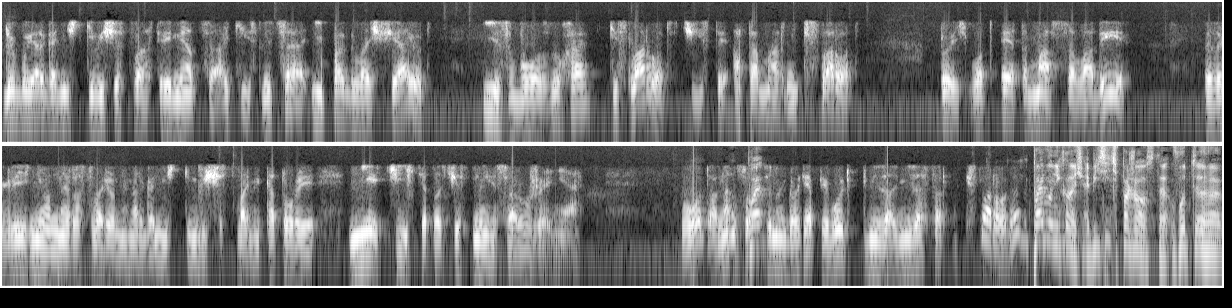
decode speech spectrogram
любые органические вещества стремятся окислиться и поглощают из воздуха кислород, чистый атомарный кислород. То есть вот эта масса воды, загрязненная растворенными органическими веществами, которые не чистят очистные сооружения, вот она, собственно говоря, приводит к недостатку кислорода. Павел Николаевич, объясните, пожалуйста, вот э,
